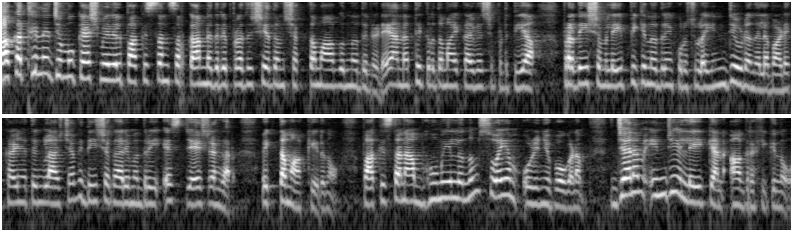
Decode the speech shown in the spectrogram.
പാക് അധീന ജമ്മു കാശ്മീരിൽ പാകിസ്ഥാൻ സർക്കാരിനെതിരെ പ്രതിഷേധം ശക്തമാകുന്നതിനിടെ അനധികൃതമായി കൈവശപ്പെടുത്തിയ പ്രദേശം ലയിപ്പിക്കുന്നതിനെക്കുറിച്ചുള്ള ഇന്ത്യയുടെ നിലപാട് കഴിഞ്ഞ തിങ്കളാഴ്ച വിദേശകാര്യമന്ത്രി എസ് ജയശങ്കർ വ്യക്തമാക്കിയിരുന്നു. പാകിസ്ഥാൻ ആ ഭൂമിയിൽ നിന്നും സ്വയം ഒഴിഞ്ഞു പോകണം. ജനം ഇന്ത്യയിൽ ലയിക്കാൻ ആഗ്രഹിക്കുന്നു.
